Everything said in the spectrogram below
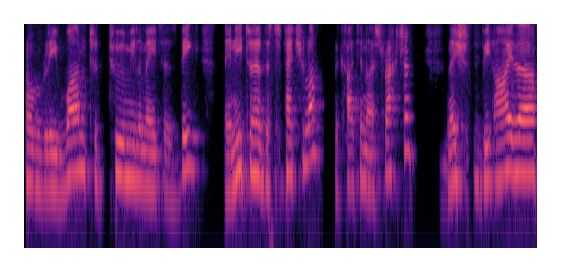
probably one to two millimeters big. They need to have the spatula, the chitinized structure. They should be either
